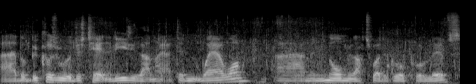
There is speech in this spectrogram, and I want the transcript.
uh, but because we were just taking it easy that night, I didn't wear one, um, and normally that's where the GoPro lives.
